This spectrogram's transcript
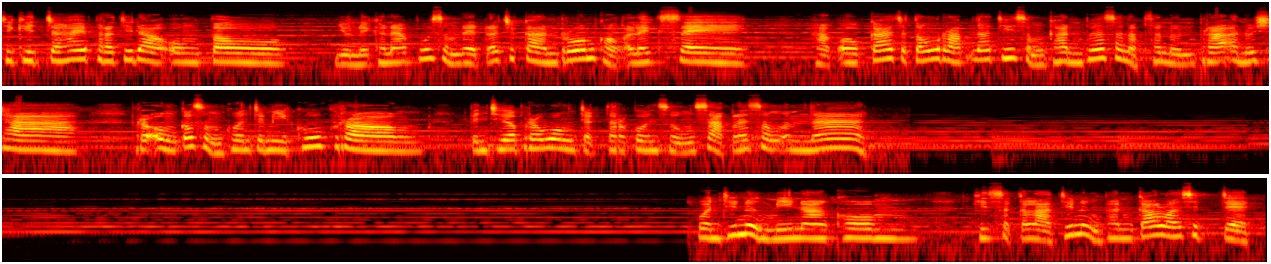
ที่คิดจะให้พระธิดาองค์โต อยู่ในคณะผู้สำเร็จราชการร่วมของอเล็กเซหากโอกาจะต้องรับหน้าที่สำคัญเพื่อสนับสนุนพระอนุชา พระองค์ก็สมควรจะมีคู่ครอง เป็นเชื้อพระวงศ์จากตระกูลสูงศักดิ์และทรงอำนาจวันที่ 1 มีนาคมคิดศักราชที่ 1917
